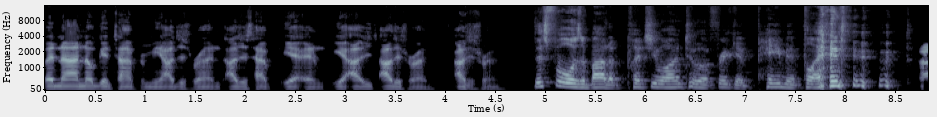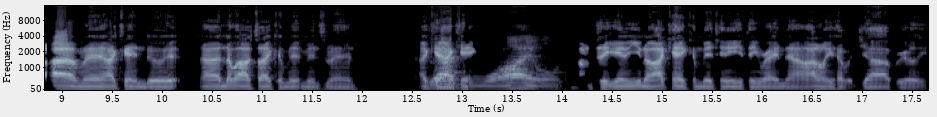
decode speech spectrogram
But nah, no good time for me. I'll just run. I'll just have yeah, and yeah, I'll, I'll just run. I'll just run. this fool is about to put you onto a freaking payment plan, dude. Ah man, I can't do it. Uh, no outside commitments, man. I can't. I can't. wild. I'm thinking, you know, I can't commit to anything right now. I don't even have a job, really.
